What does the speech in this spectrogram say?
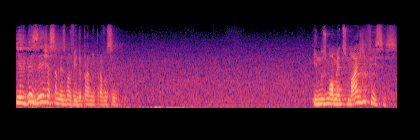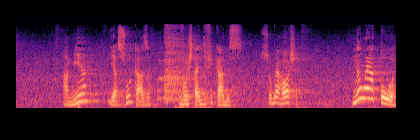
E Ele deseja essa mesma vida para mim e para você. E nos momentos mais difíceis, a minha e a sua casa vão estar edificadas sobre a rocha. Não é à toa,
